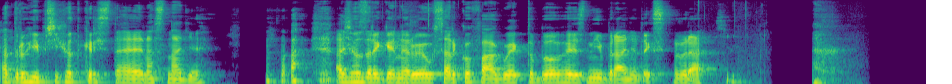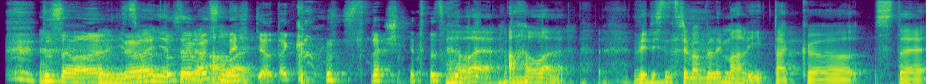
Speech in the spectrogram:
A druhý příchod Krista je na snadě. Až ho zregenerujou v sarkofágu, jak to bylo v hvězdný bráně, tak se vrátí. To jsem ale, ty, nicméně to jsem teda, vůbec ale- nechtěl, tak strašně to Hele, ale vy, když jste třeba byli malí, tak uh, jste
